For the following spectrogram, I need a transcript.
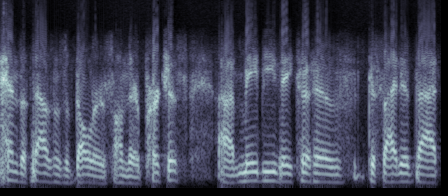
tens of thousands of dollars on their purchase. Uh, maybe they could have decided that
